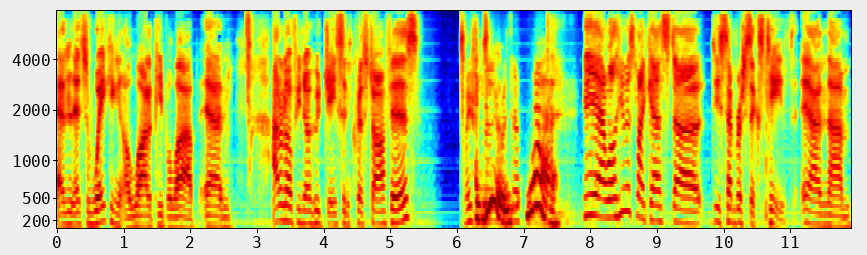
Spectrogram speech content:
and it's waking a lot of people up. And I don't know if you know who Jason Christoff is. Are you familiar with him? Yeah. Yeah. Well, he was my guest uh, December sixteenth, and um,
